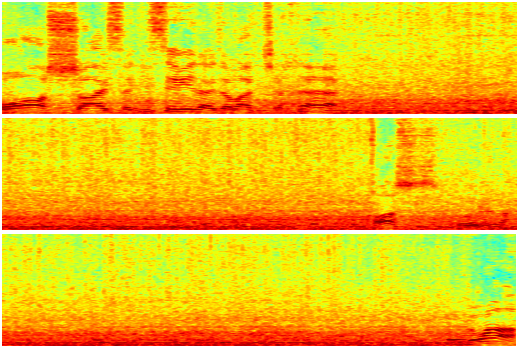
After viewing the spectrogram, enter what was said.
O, szajse, nic nie widać, zobaczcie. Oż, kurwa. Mgła.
